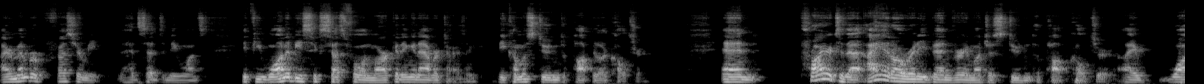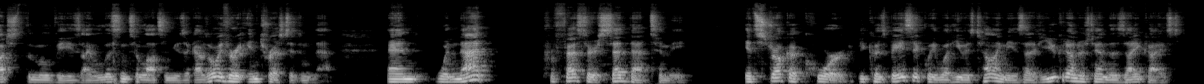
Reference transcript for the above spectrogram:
I remember a professor me had said to me once, if you want to be successful in marketing and advertising, become a student of popular culture. And prior to that, I had already been very much a student of pop culture. I watched the movies. I listened to lots of music. I was always very interested in that. And when that professor said that to me, it struck a chord because basically what he was telling me is that if you could understand the zeitgeist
